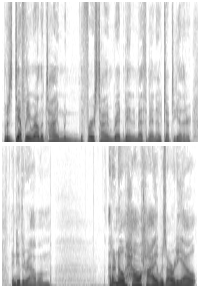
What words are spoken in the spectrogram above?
but it was definitely around the time when the first time Redman and Method Man hooked up together and did their album. I don't know How High was already out,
